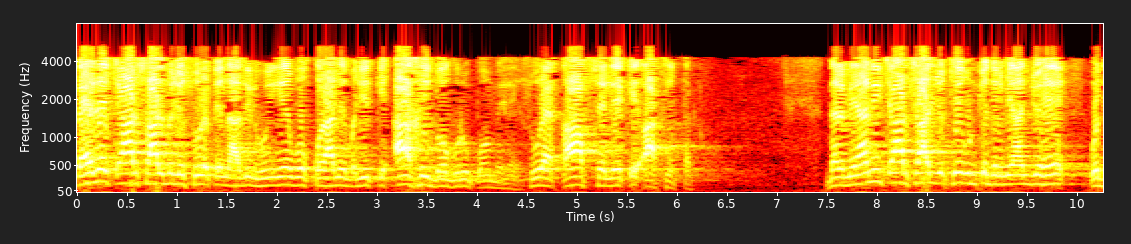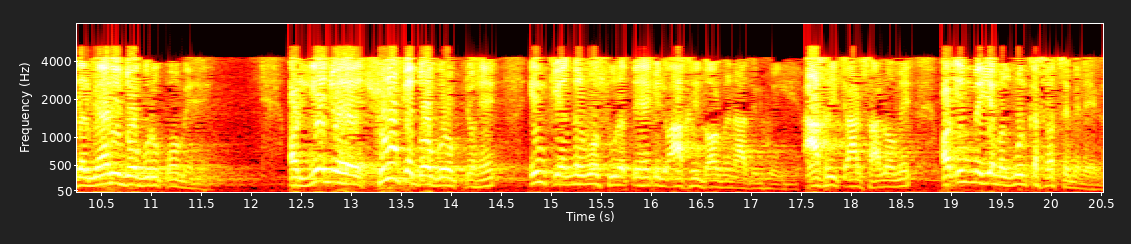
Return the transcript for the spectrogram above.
पहले चार साल में जो सूरतें नाजिल हुई हैं, वो कुरान मजीद के आखिरी दो ग्रुपों में है, सूरह काफ से लेकर आखिर तक। दरमियानी चार साल जो थे, उनके दरमियान जो है, वो दरमियानी दो ग्रुपों में है। और ये जो है, शुरू के दो ग्रुप जो हैं, इनके अंदर वो सूरतें हैं कि जो आखिरी दौर में नाजिल हुई हैं, आखिरी चार सालों में, और इनमें यह मजमून कसरत से मिलेगा।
